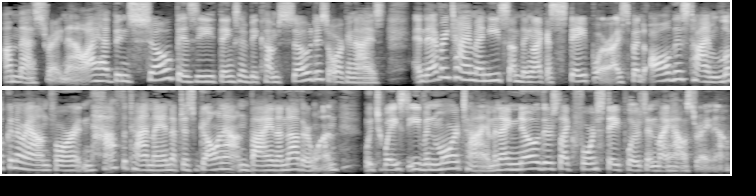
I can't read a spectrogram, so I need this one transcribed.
a mess right now. I have been so busy. Things have become so disorganized. And every time I need something like a stapler, I spend all this time looking around for it. And half the time I end up just going out and buying another one, which wastes even more time. And I know there's like four staplers in my house right now.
